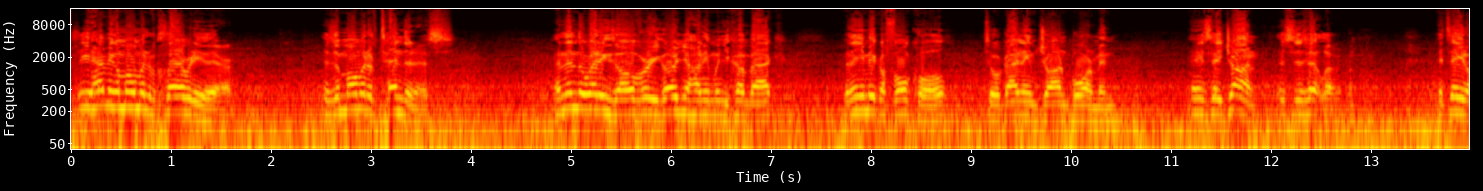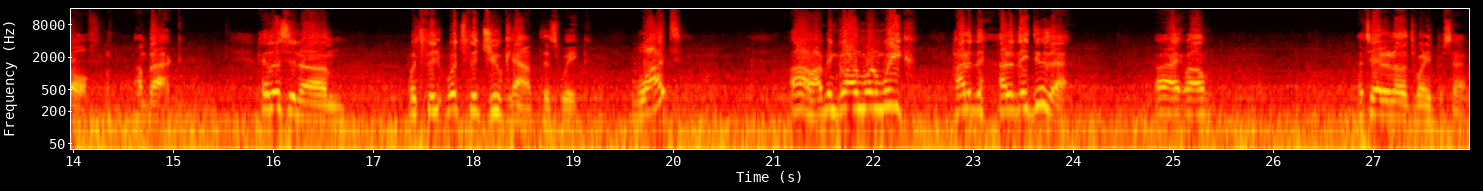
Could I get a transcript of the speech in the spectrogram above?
So you're having a moment of clarity there. There's a moment of tenderness, and then the wedding's over. You go on your honeymoon. You come back, and then you make a phone call to a guy named John Borman, and you say, "John, this is Hitler." It's Adolf. I'm back. Hey, listen. Um, what's the what's the Jew count this week? What? Oh, I've been gone one week. How did they, how did they do that? All right. Well, let's add another twenty percent.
